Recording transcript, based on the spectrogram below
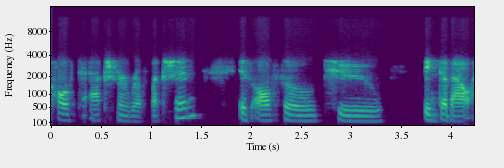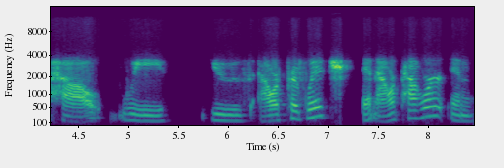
calls to action or reflection is also to think about how we use our privilege and our power in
